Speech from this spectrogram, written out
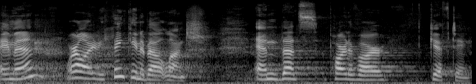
Amen? We're already thinking about lunch. And that's part of our gifting.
